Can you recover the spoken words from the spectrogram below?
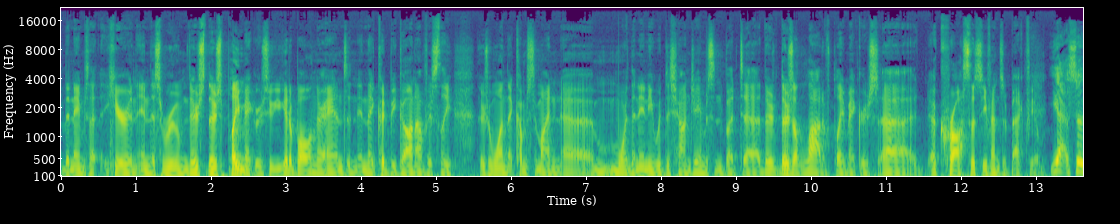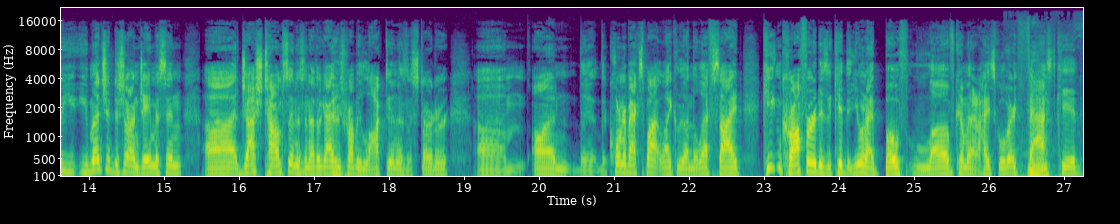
the names that here in, in this room, there's there's playmakers who you get a ball in their hands and, and they could be gone. Obviously, there's one that comes to mind uh, more than any with D'Shawn Jamison, but uh, there, there's a lot of playmakers uh, across this defensive backfield. Yeah, so you, you mentioned D'Shawn Jamison. Uh, Josh Thompson is another guy who's probably locked in as a starter um, on the, the cornerback spot, likely on the left side. Kitan Crawford is a kid that you and I both love coming out of high school. Very mm-hmm. fast mm-hmm. kid,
